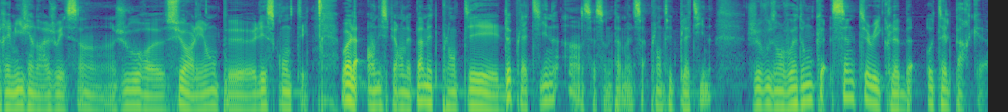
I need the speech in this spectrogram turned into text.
Rémi viendra jouer ça un jour euh, sur Orléans. On peut l'escompter. Voilà, en espérant ne pas m'être planté de platine. Ah, ça sonne pas mal, ça, planté de platine. Je vous envoie donc Century Club Hotel Parker.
